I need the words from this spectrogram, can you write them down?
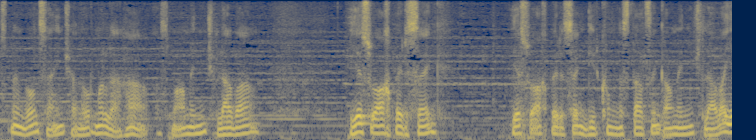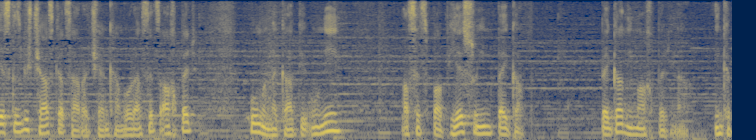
ասում եմ ո՞նց է, ինչա նորմալ է, հա, ասում ամեն ինչ լավ է։ Ես ու ախպերս ենք, ես ու ախպերս ենք դիրքում նստած ենք ամեն ինչ լավ է ես սկզբից չհասկացա առաջի անգամ որ ասեց ախպեր ումը նկատի ունի ասեց պապ ես ու իմ պեկան պեկան իմ ախպերն է ինքը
